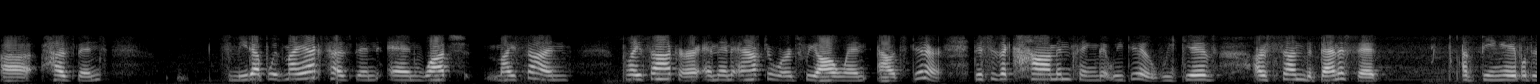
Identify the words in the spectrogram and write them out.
uh, husband to meet up with my ex husband and watch my son play soccer, and then afterwards we all went out to dinner. This is a common thing that we do. We give our son the benefit of being able to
